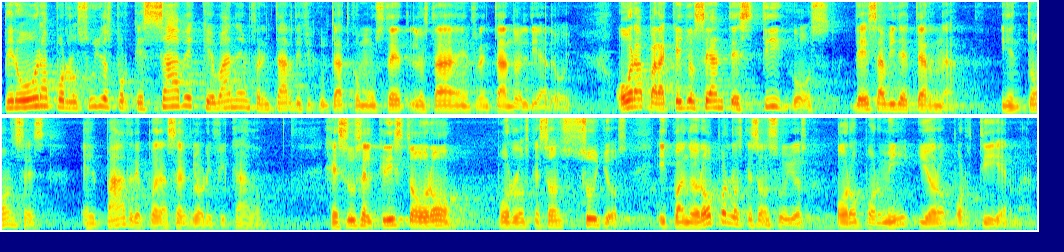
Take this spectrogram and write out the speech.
Pero ora por los suyos porque sabe que van a enfrentar dificultad como usted lo está enfrentando el día de hoy. Ora para que ellos sean testigos de esa vida eterna y entonces el Padre pueda ser glorificado. Jesús el Cristo oró por los que son suyos y cuando oró por los que son suyos, oró por mí y oró por ti, hermano,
